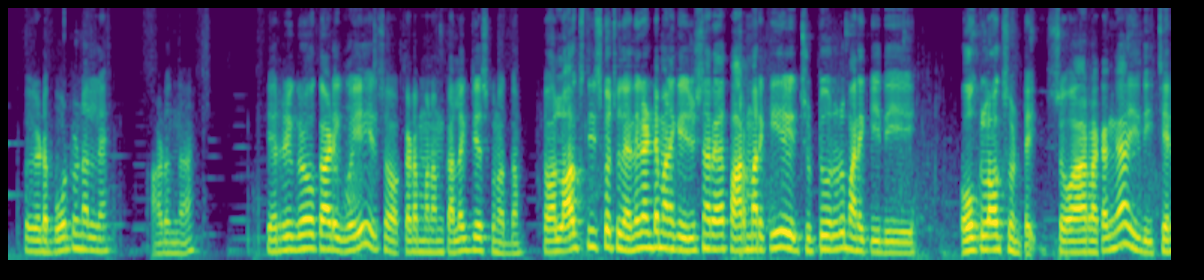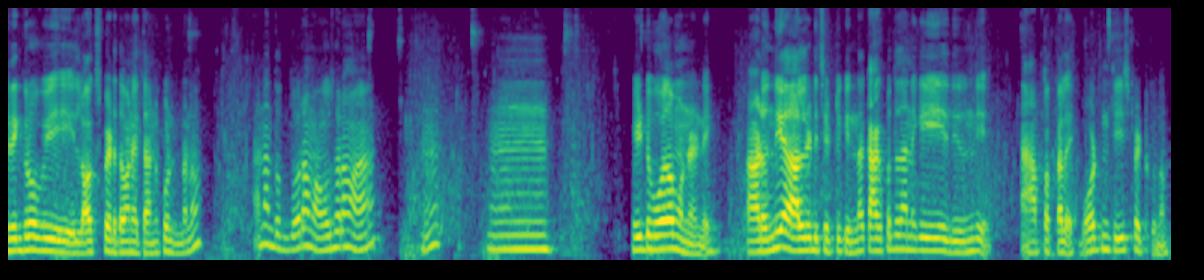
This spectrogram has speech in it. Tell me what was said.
సో ఇక్కడ బోట్ ఉండాలే ఆడుందా? టెర్రీ గ్రో కాడికి పోయి సో అక్కడ మనం కలెక్ట్ చేసుకుని వద్దాం. సో ఆ లాక్స్ తీసుకొచ్చు ఎందుకంటే మనకి చూసినారు కదా ఫార్మర్కి చుట్టూరు మనకి ఇది ఓక్ లాక్స్ ఉంటాయి. సో ఆ రకంగా ఇది చెర్రీ గ్రో లాక్స్ పెడదామని అయితే అనుకుంటున్నాను. అని అంత దూరం అవసరమా? ఇటు పోదాం ఉండండి. ఆడుంది ఆల్రెడీ చెట్టు కింద. కాకపోతే దానికి ఇది ఉంది. ఆ పక్కలే. బోట్ని తీసి పెట్టుకుందాం.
